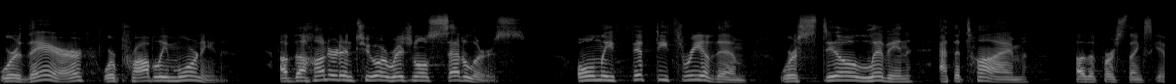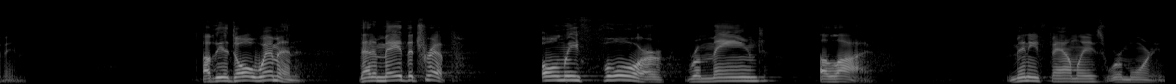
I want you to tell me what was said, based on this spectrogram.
were there were probably mourning. Of the 102 original settlers, only 53 of them were still living at the time of the first Thanksgiving. Of the adult women that had made the trip, only four remained alive. Many families were mourning.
